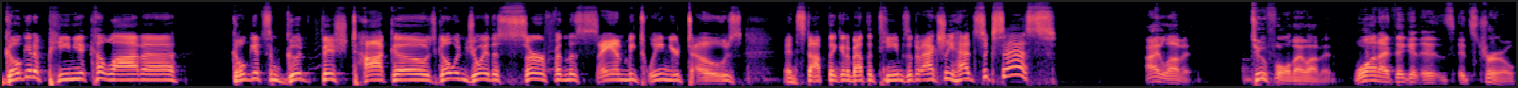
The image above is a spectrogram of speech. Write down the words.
go get a pina colada. Go get some good fish tacos. Go enjoy the surf and the sand between your toes and stop thinking about the teams that have actually had success. I love it. Twofold, I love it. One, I think it is it's true.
